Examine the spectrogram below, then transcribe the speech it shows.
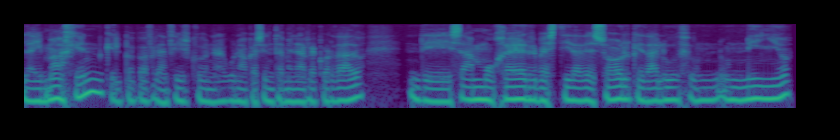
la imagen que el Papa Francisco en alguna ocasión también ha recordado de esa mujer vestida de sol que da luz un, un niño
